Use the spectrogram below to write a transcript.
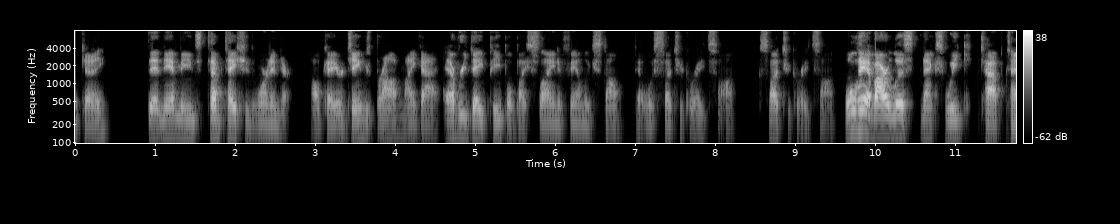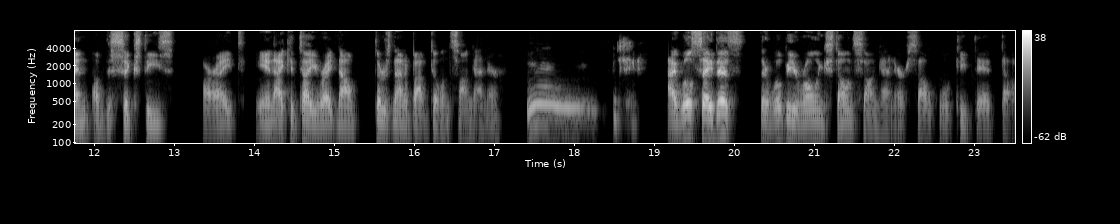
okay? Then that means Temptations weren't in there, okay? Or James Brown, my God. Everyday People by Sly and Family Stone. That was such a great song. Such a great song. We'll have our list next week, top 10 of the 60s, all right? And I can tell you right now, there's not a Bob Dylan song on there. I will say this there will be a Rolling Stone song on there, so we'll keep that. Uh,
